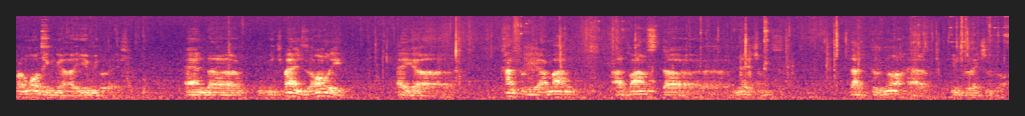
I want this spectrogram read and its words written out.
promoting uh, immigration. And Japan is only a country among advanced nations that do not have immigration law.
